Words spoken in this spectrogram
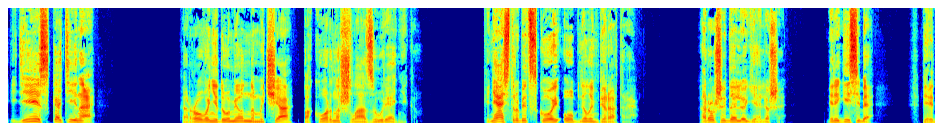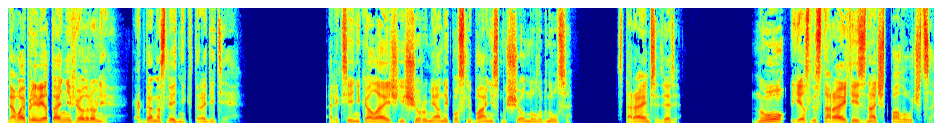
«Иди, скотина!» Корова, недоуменно мыча, покорно шла за урядником. Князь Трубецкой обнял императора. «Хорошей дороги, Алёша. Береги себя. Передавай привет Анне Федоровне, когда наследник-то родите». Алексей Николаевич, еще румяный после бани, смущенно улыбнулся. «Стараемся, дядя». «Ну, если стараетесь, значит, получится.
